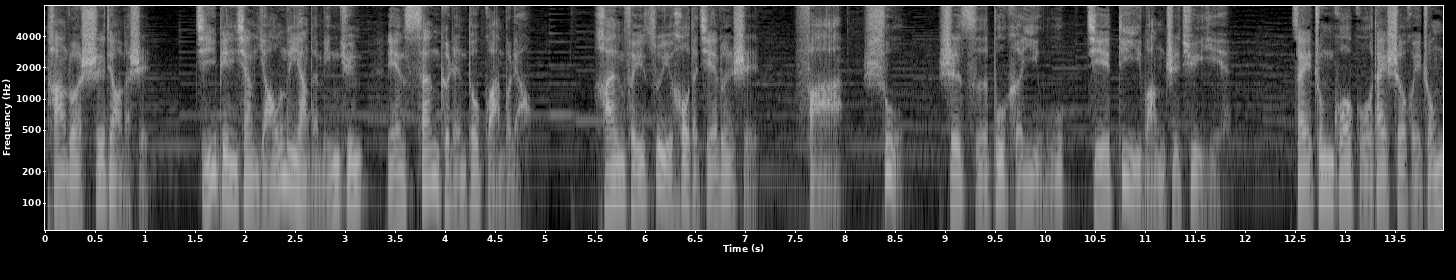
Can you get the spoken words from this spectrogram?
倘若失掉了事，即便像尧那样的明君，连三个人都管不了。”韩非最后的结论是：法术是此不可一无，皆帝王之具也。在中国古代社会中，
